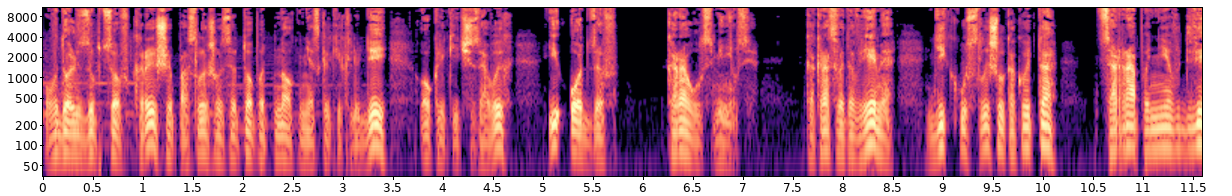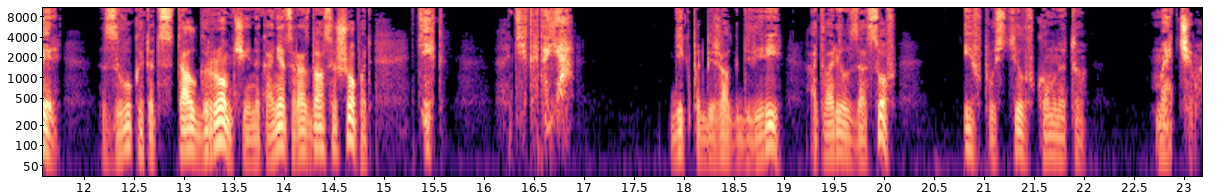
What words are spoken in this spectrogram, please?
Вдоль зубцов крыши послышался топот ног нескольких людей, оклики часовых и отзыв. Караул сменился. Как раз в это время Дик услышал какое-то царапание в дверь. Звук этот стал громче, и, наконец, раздался шепот. «Дик! Дик, это я!» Дик подбежал к двери, отворил засов и впустил в комнату Мэтчема.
